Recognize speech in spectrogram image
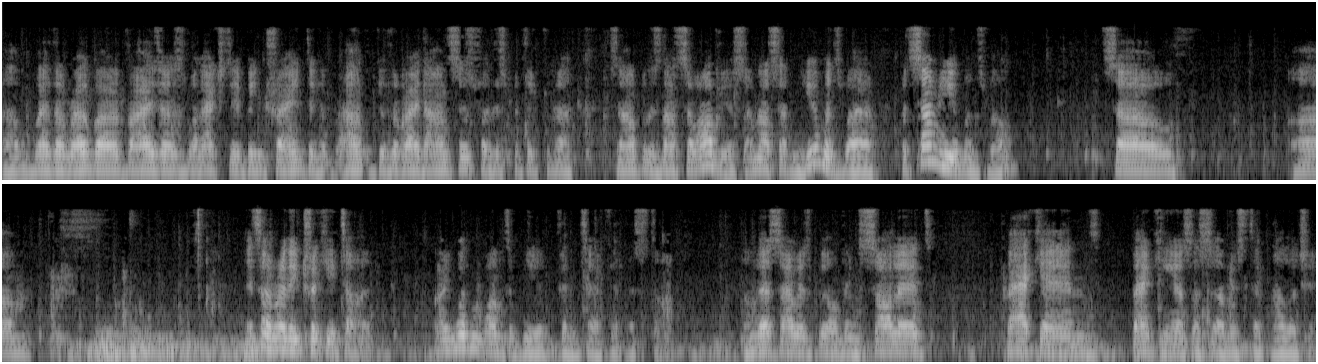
Uh, whether robo-advisors will actually have been trained to give, give the right answers for this particular example is not so obvious. I'm not certain humans were, but some humans will. So um, it's a really tricky time. I wouldn't want to be a fintech at this time unless I was building solid back-end banking as a service technology.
